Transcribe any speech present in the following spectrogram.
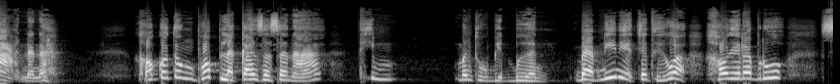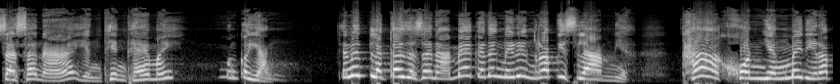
อ่านนะนะเขาก็ต้องพบหลักการศาสนาที่ มันถูกบิดเบือน แบบนี้เนี่ยจะถือว่าเขาได้รับรู้ศาสนาอย่างเที่ยงแท้ไหมมันก็ยังฉะนั้นหลักการศาสนาแม้กระทั่งในเรื่องรับอิสลามเนี่ยถ้าคนยังไม่ได้รับ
